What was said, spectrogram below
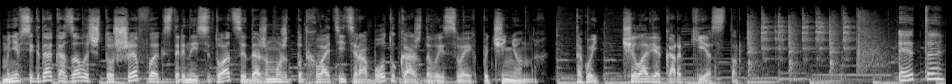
Мне всегда казалось, что шеф в экстренной ситуации даже может подхватить работу каждого из своих подчиненных. Такой человек-оркестр. Это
